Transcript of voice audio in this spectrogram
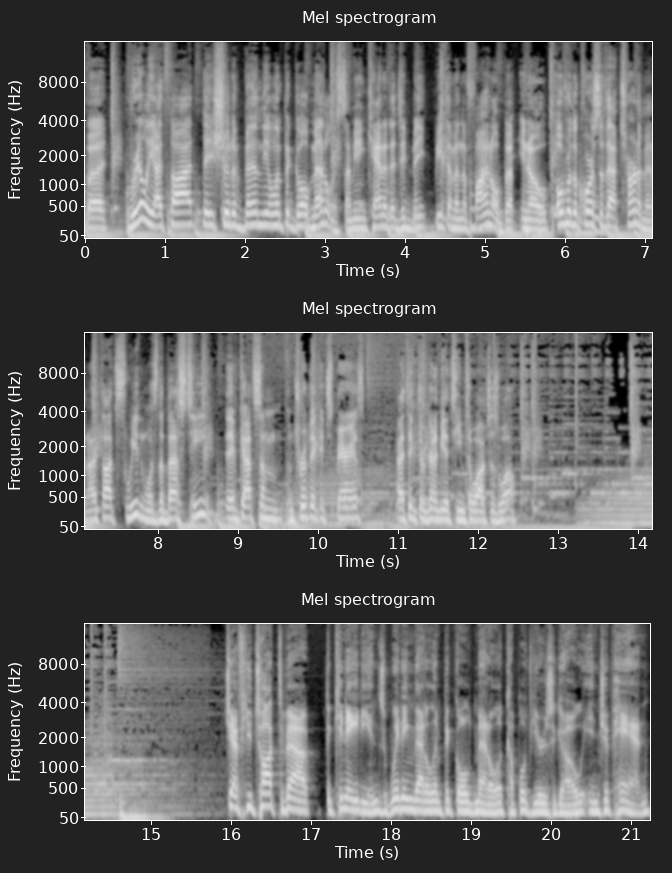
But really, I thought they should have been the Olympic gold medalists. I mean, Canada did beat, beat them in the final, but you know, over the course of that tournament, I thought Sweden was the best team. They've got some, some terrific experience. I think they're going to be a team to watch as well. Jeff, you talked about the Canadians winning that Olympic gold medal a couple of years ago in Japan,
